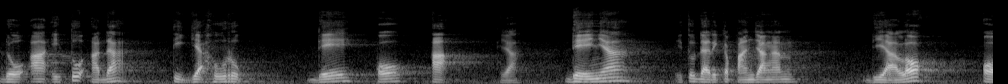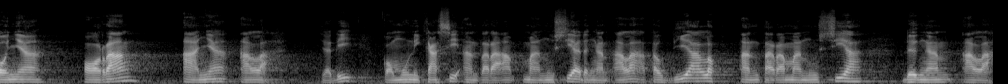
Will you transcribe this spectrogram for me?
doa itu ada tiga huruf. D O A ya. D-nya itu dari kepanjangan dialog O-nya orang A-nya Allah. Jadi komunikasi antara manusia dengan Allah atau dialog antara manusia dengan Allah.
